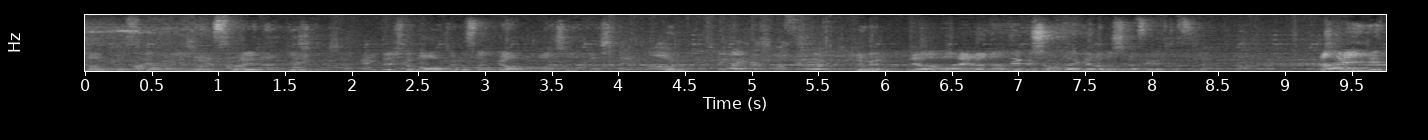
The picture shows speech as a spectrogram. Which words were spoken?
投稿す。ればよいそれだけぜひとも多くの参加をお待ちいたしておるお願いいたします。では我ら伊達部招待からの知らせが一つだ来月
